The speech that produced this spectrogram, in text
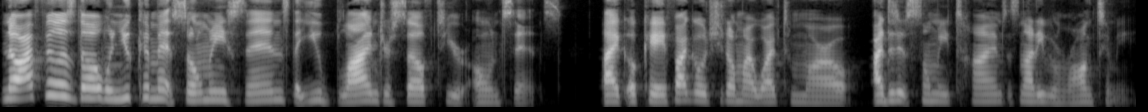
No, I feel as though when you commit so many sins that you blind yourself to your own sins. Like, okay, if I go cheat on my wife tomorrow, I did it so many times, it's not even wrong to me.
